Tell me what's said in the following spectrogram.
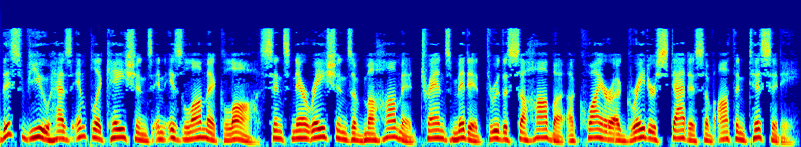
This view has implications in Islamic law since narrations of Muhammad transmitted through the Sahaba acquire a greater status of authenticity.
